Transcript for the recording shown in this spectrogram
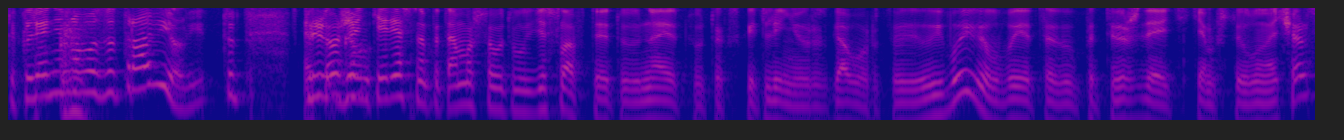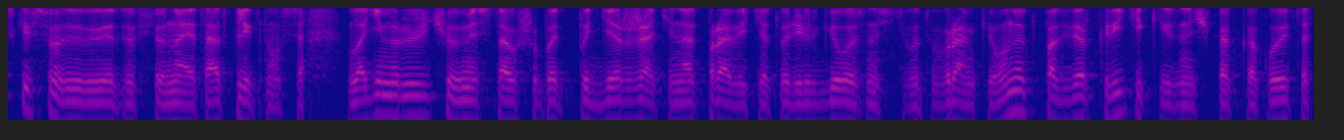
Так Ленин его затравил. И тут... Это тоже интересно, потому что вот Владислав-то эту, на эту, так сказать, линию разговора и вывел, вы это подтверждаете тем, что и Луначарский все, это все на это откликнулся. Владимир Ильичу вместо того, чтобы это поддержать и направить эту религиозность вот в рамки, он это подверг критике, значит, как какую-то э,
